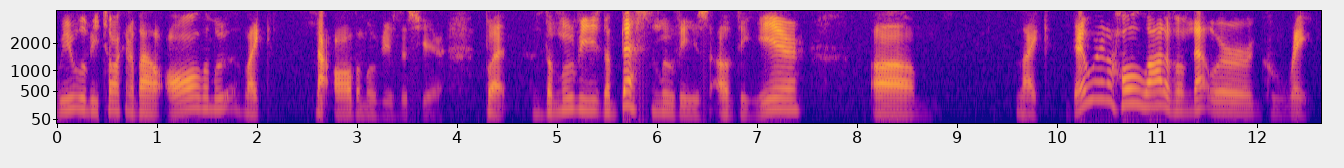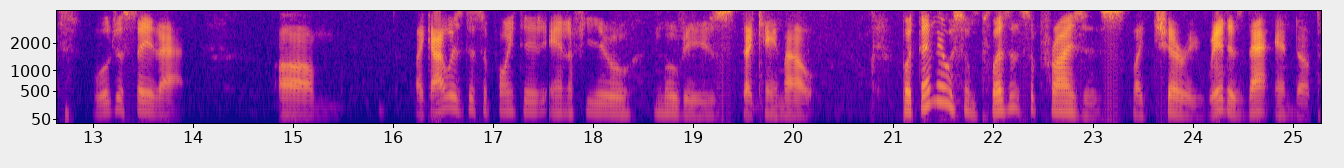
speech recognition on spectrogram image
we will be talking about all the mo- like not all the movies this year, but the movies, the best movies of the year. Um, like there weren't a whole lot of them that were great. We'll just say that. Um, like I was disappointed in a few movies that came out, but then there were some pleasant surprises, like Cherry. Where does that end up?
